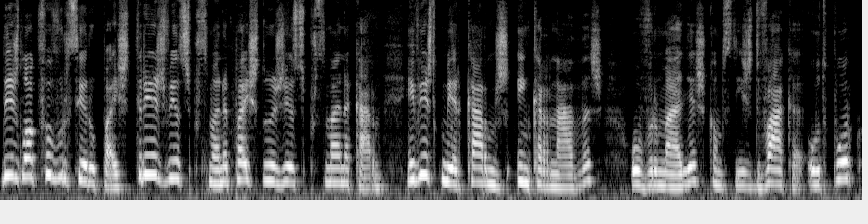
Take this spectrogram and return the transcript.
Desde logo favorecer o peixe três vezes por semana, peixe duas vezes por semana, carne. Em vez de comer carnes encarnadas ou vermelhas, como se diz, de vaca ou de porco,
